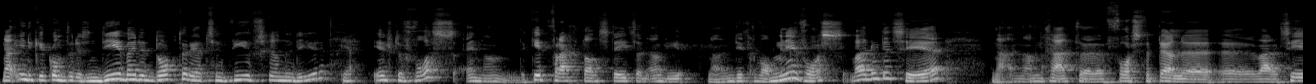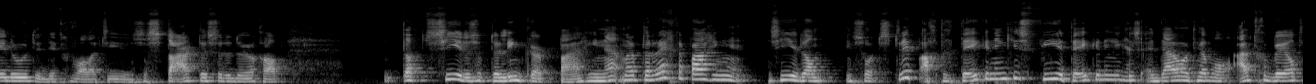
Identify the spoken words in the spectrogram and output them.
nou, iedere keer komt er dus een dier bij de dokter. Ja, het zijn vier verschillende dieren. Ja. Eerst de vos en dan de kip vraagt dan steeds aan dier, nou in dit geval meneer Vos, waar doet het zeer? Nou, en dan gaat eh, Vos vertellen eh, waar het zeer doet. In dit geval heeft hij zijn staart tussen de deur gehad. Dat zie je dus op de linkerpagina. Maar op de rechterpagina zie je dan een soort stripachtige tekeningjes, vier tekeningetjes. En daar wordt helemaal uitgebeeld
